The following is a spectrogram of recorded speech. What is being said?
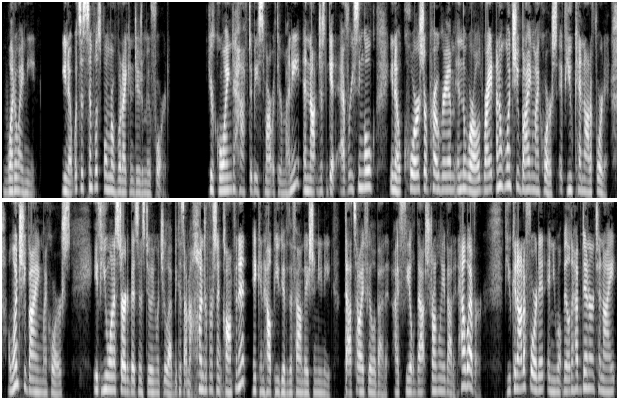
what do I need? You know, what's the simplest form of what I can do to move forward? You're going to have to be smart with your money and not just get every single, you know, course or program in the world, right? I don't want you buying my course if you cannot afford it. I want you buying my course if you want to start a business doing what you love because I'm 100% confident it can help you give the foundation you need. That's how I feel about it. I feel that strongly about it. However, if you cannot afford it and you won't be able to have dinner tonight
